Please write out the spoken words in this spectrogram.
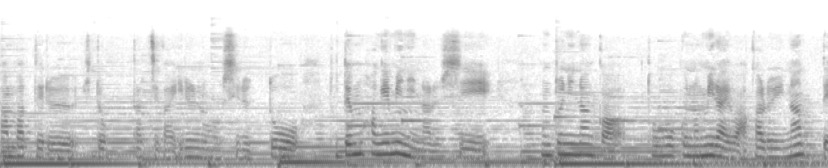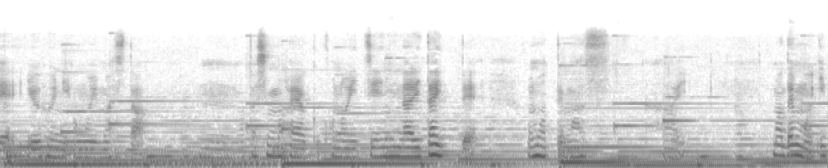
頑張ってる人たちがいるのを知るととても励みになるし本当になんか東北の未来は明るいなっていうふうに思いました。うん私も早くこの一員になりたいって思ってます。はい。まあでも一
